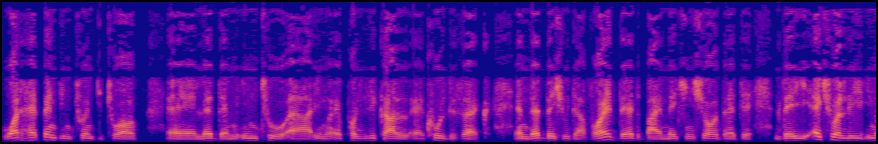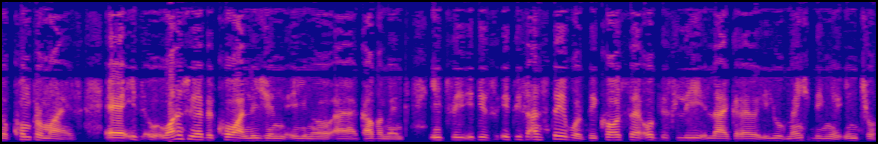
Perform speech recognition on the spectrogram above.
what happened in 2012 uh, led them into uh, you know a political cul-de-sac, and that they should avoid that by making sure that they actually you know compromise. It, once we have a coalition you know government, it, it is it is unstable because obviously, like you mentioned in your intro,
